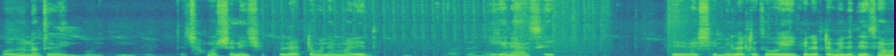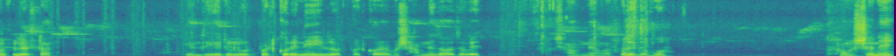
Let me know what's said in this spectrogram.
বলবে না তুমি। তো সমস্যা নেই সে প্লেয়ারটা মানে মারিয়ে এখানে আছে। এই ভাই সে প্লেয়ারটা তো এই প্লেয়ারটা মেরে দিয়েছে আমার প্লেয়ারটা এখান থেকে একটু লোডপাট করে নেই। লোডপাট করার পর সামনে যাওয়া যাবে। সামনে আমরা চলে যাব। সমস্যা নেই।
